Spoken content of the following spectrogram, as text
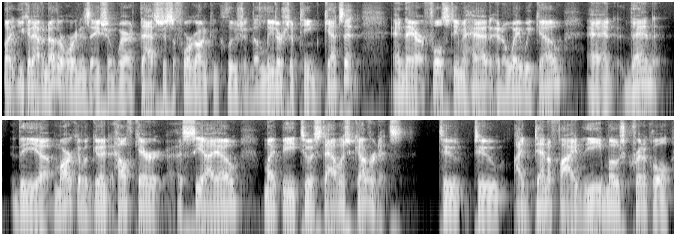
But you could have another organization where that's just a foregone conclusion. The leadership team gets it and they are full steam ahead and away we go. And then the uh, mark of a good healthcare uh, CIO might be to establish governance, to, to identify the most critical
